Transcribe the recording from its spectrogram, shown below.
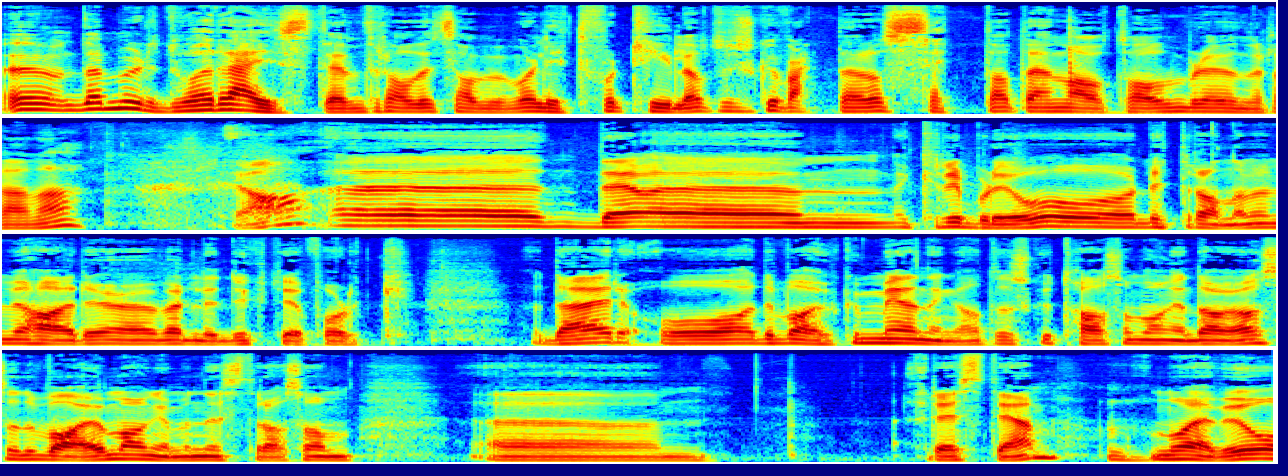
Eh, det er mulig du har reist hjem fra Addis Abeba litt for tidlig, at du skulle vært der og sett at den avtalen ble undertegna? Ja, eh, det kribler jo litt, men vi har veldig dyktige folk der. Og det var jo ikke meninga at det skulle ta så mange dager, så det var jo mange ministre som reiste hjem. Nå er vi jo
